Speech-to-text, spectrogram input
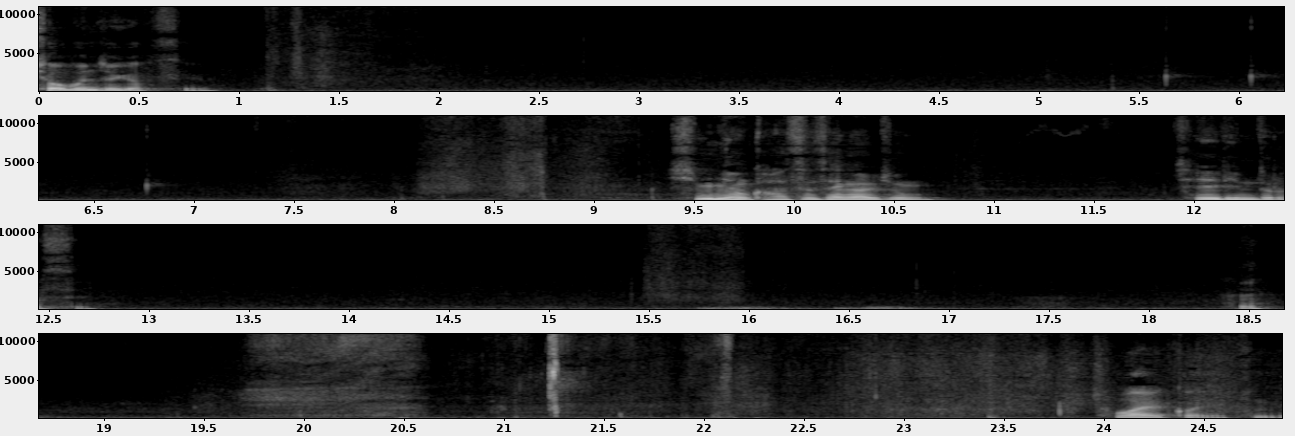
쉬어본 적이 없어요. 십년 가수 생활 중 제일 힘들었어요. 좋아할 거예요, 분명.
